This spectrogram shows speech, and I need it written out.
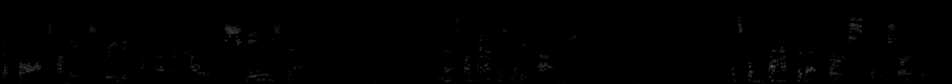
their boss, how they treated one another, and how it changed them. And that's what happens many times. Let's go back to that verse that we started with,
